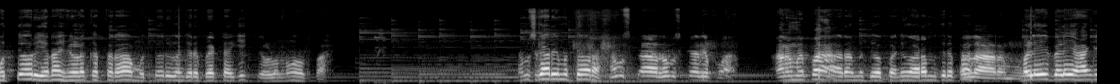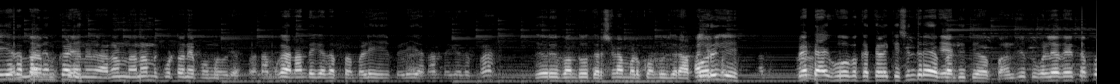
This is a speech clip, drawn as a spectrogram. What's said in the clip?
ಮುತ್ತೆಯವ್ರು ಏನೋ ಹೇಳಕತ್ತಾರ ಮುತ್ತೆಯವ್ರಿಗೆ ಒಂಜರ ಭೇಟಿಯಾಗಿ ಕೇಳೋನು ಅಪ್ಪ. ನಮಸ್ಕಾರ ರೀ ಮುತ್ತೆಯವ್ರ ನಮಸ್ಕಾರ ನಮಸ್ಕಾರಪ್ಪ ಆರಾಮಪ್ಪ? ಆರಾಮಿದ್ದೀವಪ್ಪ ನೀವು ಆರಾಮಿದ್ದೀರಪ್ಪ? ಎಲ್ಲ ಆರಾಮ. ಮಳಿ ಬೆಳಿ ಹಂಗಿಗ್ಯದಪ್ಪ ನಿಮ್ಮ ಕಡೆ? ಆನಂದ ಆನಂದ ಕೊಟ್ಟಾನೆಪ್ಪ ನಮ್ಗ ಆನಂದ ಆಗ್ಯದಪ್ಪ ಮಳಿ ಬೆಳಿ ಆನಂದ ಆಗ್ಯದಪ್ಪ. ದೇವ್ರಿಗೆ ಬಂದು ದರ್ಶನ ಮಾಡ್ಕೊಂಡು ಜರ ಅವರಿಗೆ ಅವ್ರಿಗೆ ಭೇಟಿಯಾಗಿ ಹೋಗ್ಬೇಕಂತ ಹೇಳಿ ಕಿಸಿಂದ್ರೆ ಬಂದಿದ್ದೇವಪ್ಪ. ಬಂದಿದ್ದು ಒಳ್ಳೇದೈತಪ್ಪ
